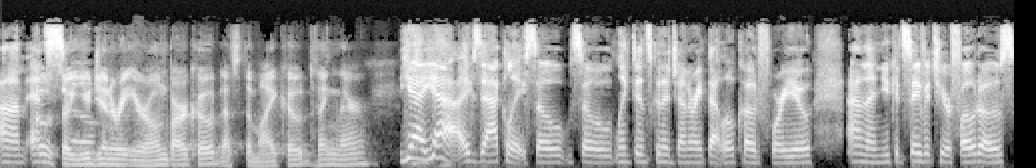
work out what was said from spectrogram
Um, and oh, so, so you generate your own barcode? That's the my code thing there? Yeah, yeah, exactly. So so LinkedIn's going to generate that little code for you and then you can save it to your photos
